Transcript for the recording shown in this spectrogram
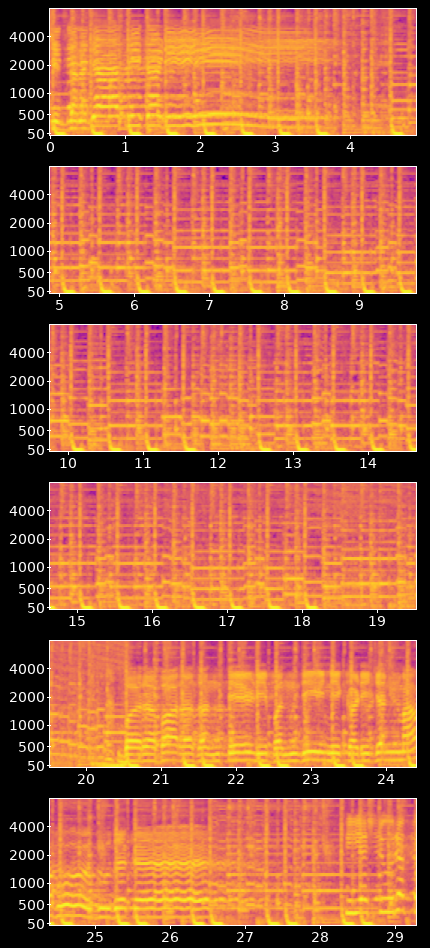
ಸಿದ್ಧನ ಜಾತ್ರಿ ಕಡಿ. ಬರಬಾರದಂತೇಳಿ ಬಂದೀನಿ ಕಡಿ ಜನ್ಮ ಹೋಗುದಕ. ಎಷ್ಟು ರೊಕ್ಕ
